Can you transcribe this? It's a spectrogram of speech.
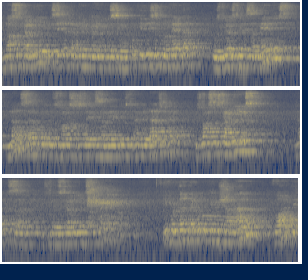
o nosso caminho, que seja também o caminho do Senhor, porque diz o profeta, os meus pensamentos não são como os vossos pensamentos, não é verdade? Né? Os vossos caminhos não são os meus caminhos. E portanto é como que um chamado forte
